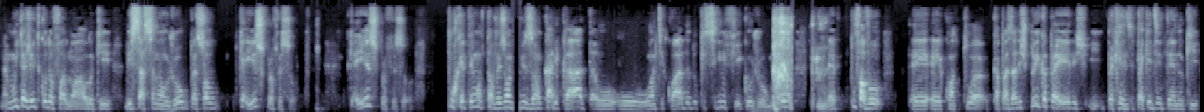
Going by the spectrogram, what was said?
Né? Muita gente, quando eu falo numa aula que licitação é um jogo, o pessoal, que é isso, professor? Que é isso, professor? Porque tem uma, talvez uma visão caricata ou, ou antiquada do que significa o jogo. Então, é, por favor, é, é, com a tua capacidade, explica para eles, para que, que eles entendam que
